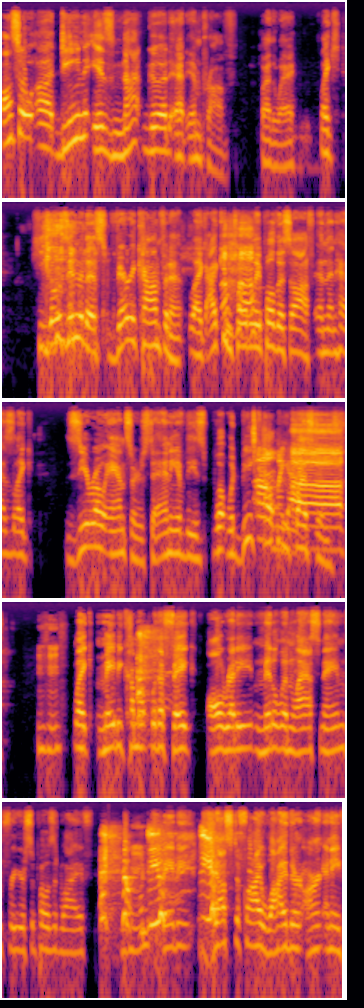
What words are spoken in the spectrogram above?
also, uh, Dean is not good at improv, by the way. Like, he goes into this very confident, like, I can Uh-huh. totally pull this off, and then has like zero answers to any of these what would be Oh my common God. questions. Mhm. Like maybe come up with a fake already middle and last name for your supposed wife. Mhm. Do you Maybe justify why there aren't any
